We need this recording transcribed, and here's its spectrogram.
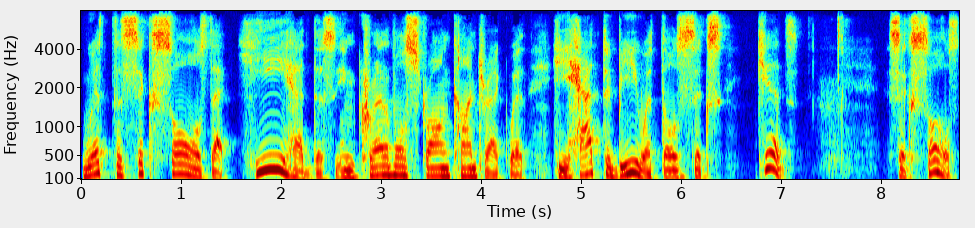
with the six souls that he had this incredible strong contract with. He had to be with those six kids, six souls.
